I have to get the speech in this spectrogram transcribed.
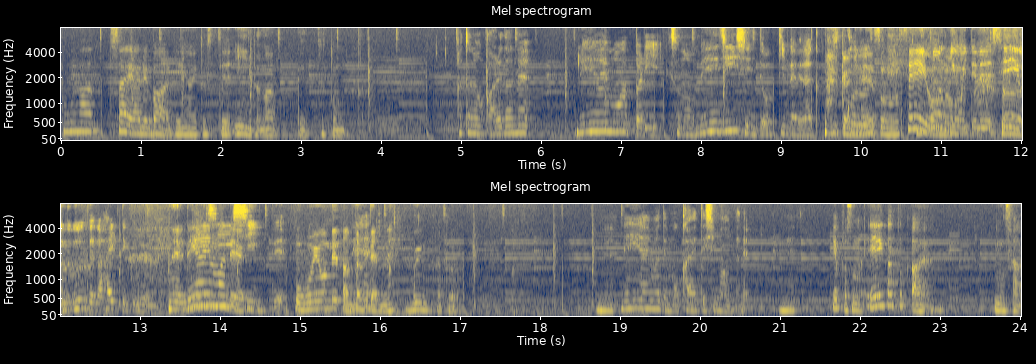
それがさえあれば恋愛としていいんだなってちょっと思った。あとなんかあれだね恋愛もやっぱりその明治維新って大きいんだねなんか。確かにねこその西洋の本においてね西洋の文化が入ってくる、ね恋愛まで明治維新って。及んでたんだみたいなね文化と。ね。恋愛までも変えてしまうんだね。ね。やっぱその映画とかもさ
